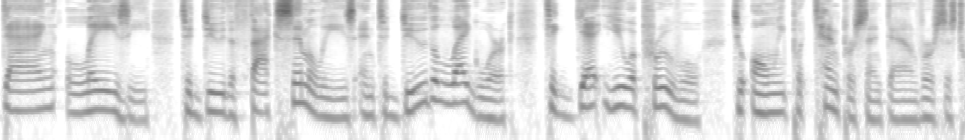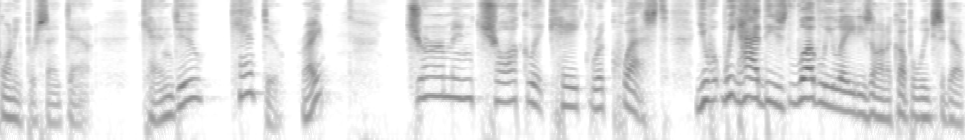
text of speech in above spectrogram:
dang lazy to do the facsimiles and to do the legwork to get you approval to only put 10% down versus 20% down. Can do, can't do, right? German chocolate cake request. You, we had these lovely ladies on a couple weeks ago,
